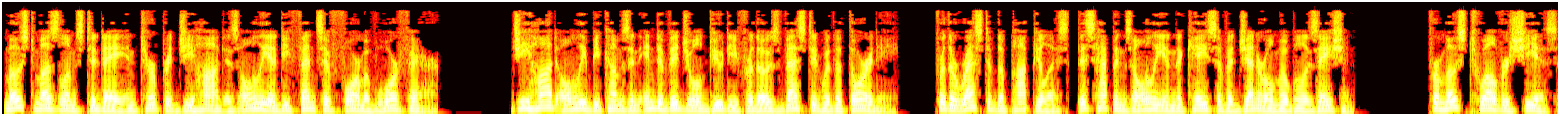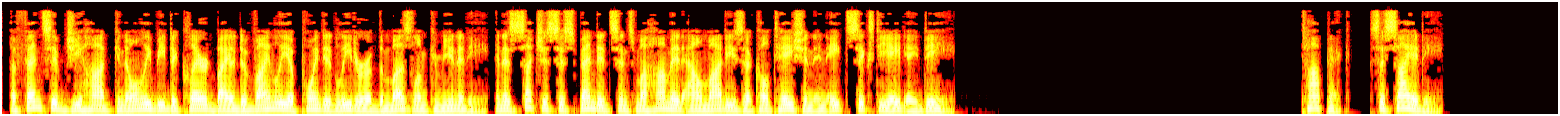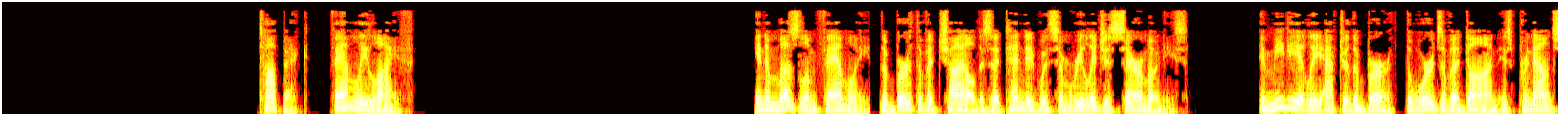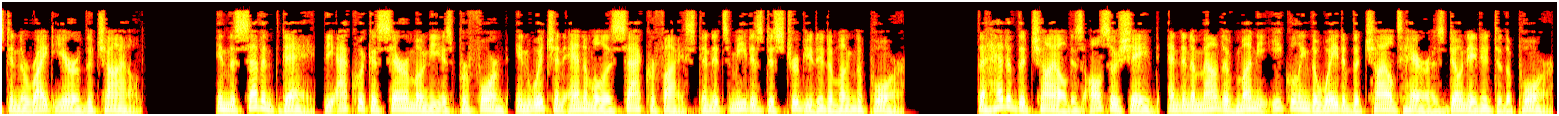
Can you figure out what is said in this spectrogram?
Most Muslims today interpret jihad as only a defensive form of warfare. Jihad only becomes an individual duty for those vested with authority. For the rest of the populace, this happens only in the case of a general mobilization. For most Twelver Shias, offensive jihad can only be declared by a divinely appointed leader of the Muslim community, and as such is suspended since Muhammad al-Mahdi's occultation in 868 AD. Society Family life In a Muslim family, the birth of a child is attended with some religious ceremonies. Immediately after the birth, the words of adhan is pronounced in the right ear of the child. In the seventh day, the Aqiqah ceremony is performed, in which an animal is sacrificed and its meat is distributed among the poor. The head of the child is also shaved, and an amount of money equaling the weight of the child's hair is donated to the poor.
